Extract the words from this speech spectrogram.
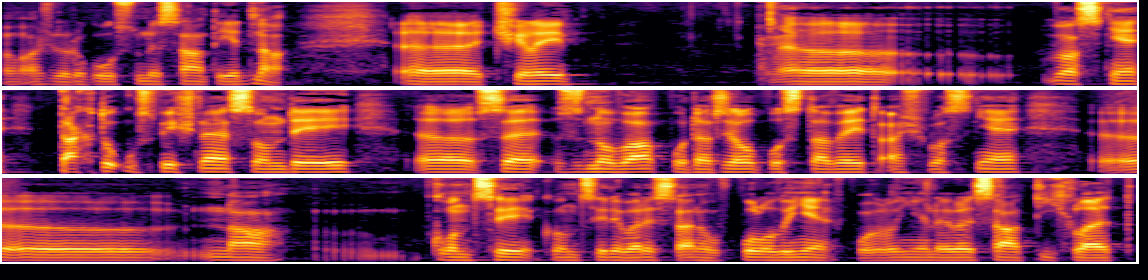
no, až do roku 81. Čili vlastně takto úspěšné sondy se znova podařilo postavit až vlastně na konci, konci 90. nebo v polovině, v polovině 90. let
